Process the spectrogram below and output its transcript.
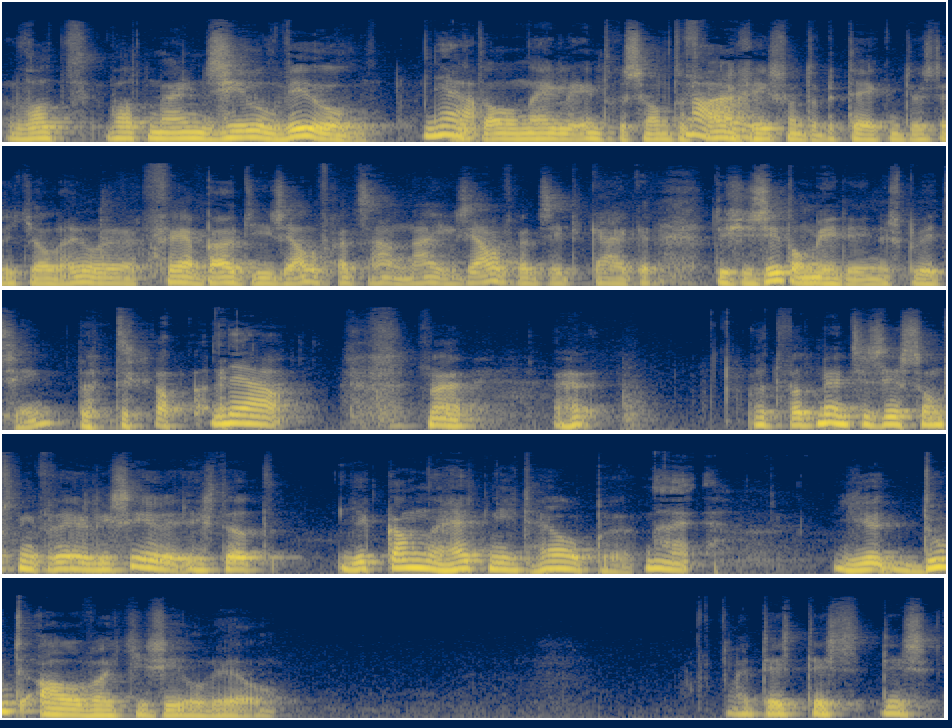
wat, wat mijn ziel wil? Ja. Wat al een hele interessante Nou, vraag is, want dat betekent dus dat je al heel erg ver buiten jezelf gaat staan, naar jezelf gaat zitten kijken. Dus je zit al midden in een splitsing. Dat is al, Ja. maar eh, wat, wat mensen zich soms niet realiseren is dat je kan het niet helpen. Nee. Je doet al wat je ziel wil. Het is, het is, het is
